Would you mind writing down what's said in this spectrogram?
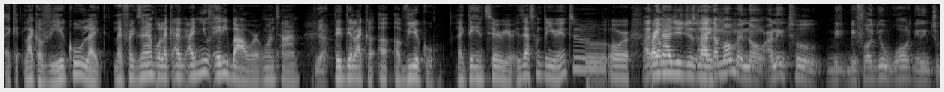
like like a vehicle, like like for example, like I, I knew Eddie Bauer one time. Yeah. they did like a, a, a vehicle, like the interior. Is that something you're into, or At right the- now you just like at the moment no. I need to be, before you walk you need to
